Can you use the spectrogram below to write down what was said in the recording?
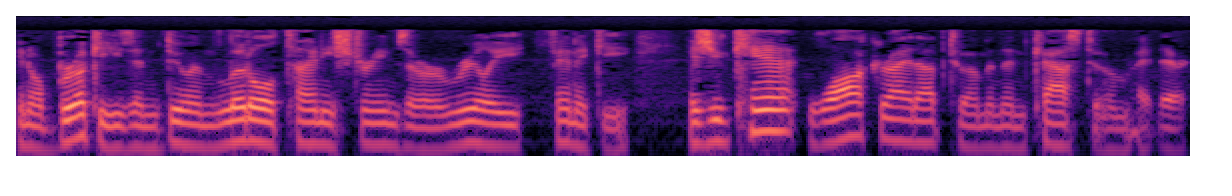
you know, brookies and doing little tiny streams that are really finicky, is you can't walk right up to them and then cast to them right there.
